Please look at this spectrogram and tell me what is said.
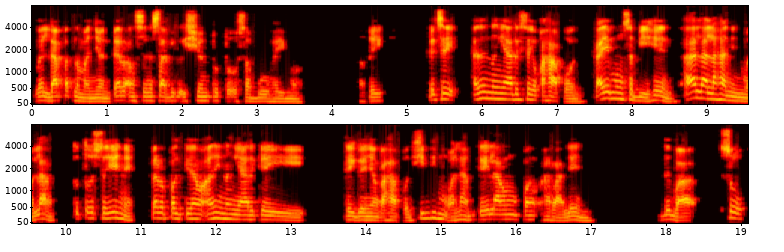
Well, dapat naman yun. Pero ang sinasabi ko is yung totoo sa buhay mo. Okay? Kasi, ano nangyari sa'yo kahapon? Kaya mong sabihin. Aalalahanin mo lang totoo sa yun eh. Pero pag tinawa, ano yung nangyari kay kay ganyan kahapon, hindi mo alam. Kailangan mo pang aralin. ba diba? So,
